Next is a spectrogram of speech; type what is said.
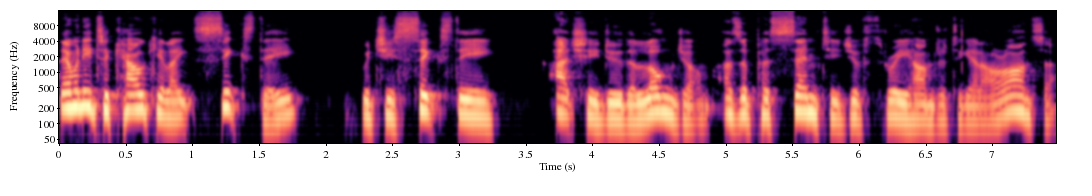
Then we need to calculate 60, which is 60 actually do the long jump, as a percentage of 300 to get our answer.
